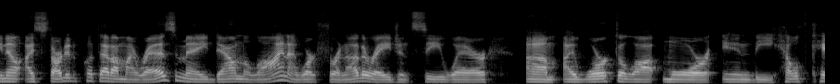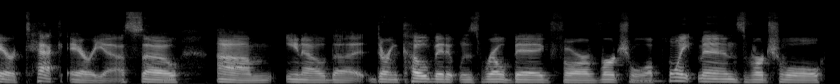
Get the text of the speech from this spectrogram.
you know i started to put that on my resume down the line. I worked for another agency where um, i worked a lot more in the healthcare tech area. So um, you know the during covid it was real big for virtual appointments virtual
